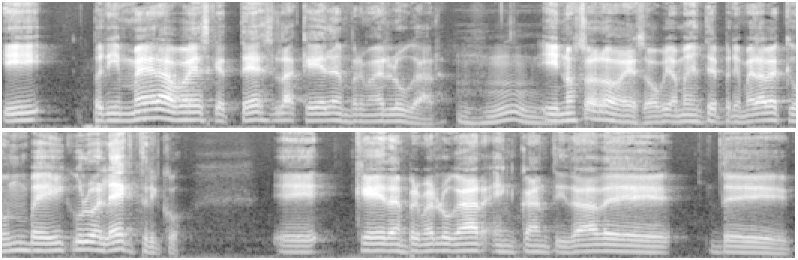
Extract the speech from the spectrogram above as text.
Y primera vez que Tesla queda en primer lugar. Y no solo eso, obviamente, primera vez que un vehículo eléctrico eh, queda en primer lugar en cantidad de, de,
